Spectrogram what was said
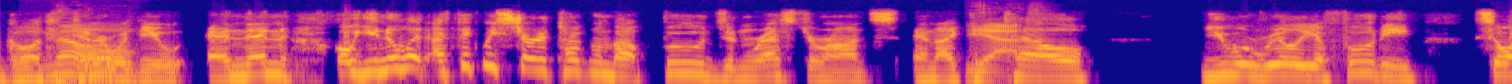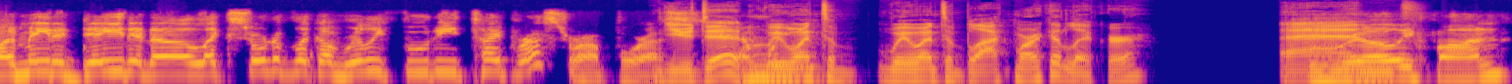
go out to dinner with you. And then, oh, you know what? I think we started talking about foods and restaurants and I could Yeah. tell you were really a foodie. So I made a date at a like sort of like a really foodie type restaurant for us. You did. And We went to we went to Black Market Liquor. Really fun.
